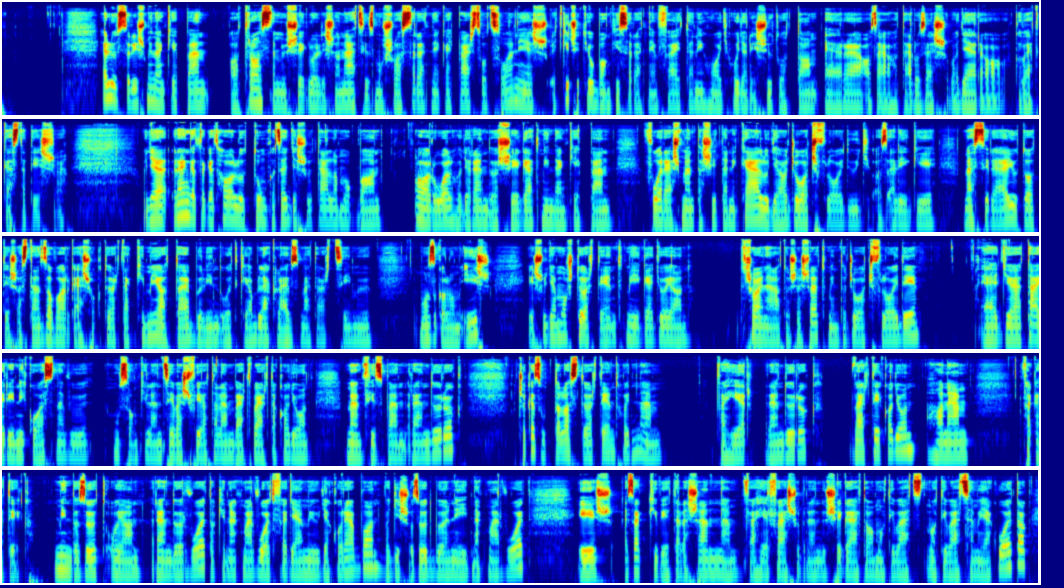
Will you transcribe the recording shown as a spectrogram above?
Először is mindenképpen a transzneműségről és a nácizmusról szeretnék egy pár szót szólni, és egy kicsit jobban ki szeretném fejteni, hogy hogyan is jutottam erre az elhatározásra, vagy erre a következtetésre. Ugye rengeteget hallottunk az Egyesült Államokban arról, hogy a rendőrséget mindenképpen forrásmentesíteni kell. Ugye a George Floyd ügy az eléggé messzire eljutott, és aztán zavargások törtek ki miatta, ebből indult ki a Black Lives Matter című mozgalom is, és ugye most történt még egy olyan sajnálatos eset, mint a George Floydé, egy Tyree Nichols nevű 29 éves fiatalembert vertek agyon Memphisben rendőrök, csak ezúttal az történt, hogy nem fehér rendőrök verték agyon, hanem feketék. Mind az öt olyan rendőr volt, akinek már volt fegyelmi ügye korábban, vagyis az ötből négynek már volt, és ezek kivételesen nem fehér felsőbbrendűség által motivált, motivált személyek voltak,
